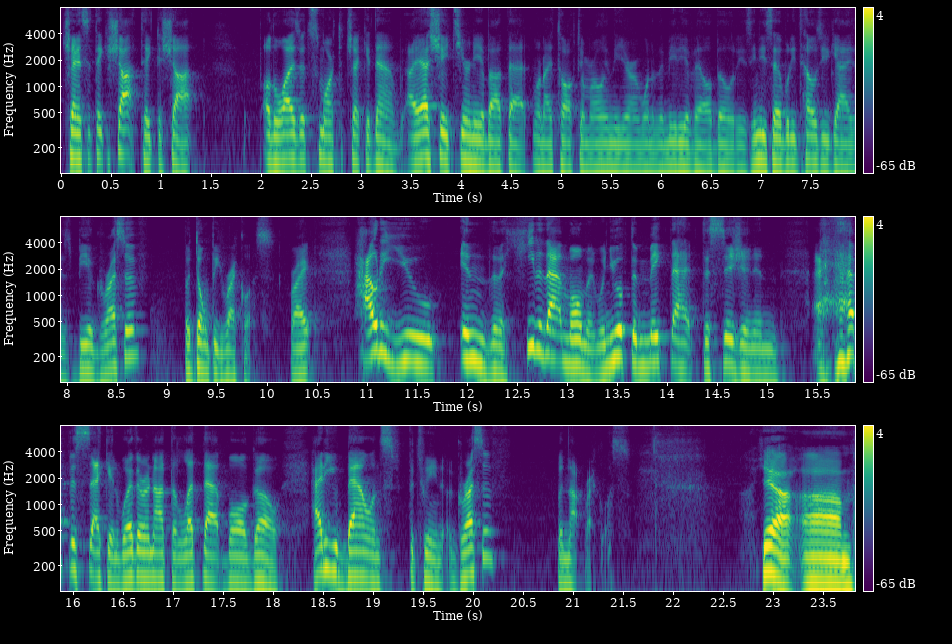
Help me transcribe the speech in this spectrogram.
chance to take a shot, take the shot. Otherwise, it's smart to check it down. I asked Shea Tierney about that when I talked to him early in the year on one of the media availabilities, and he said what he tells you guys is be aggressive, but don't be reckless. Right? How do you, in the heat of that moment, when you have to make that decision and – a half a second whether or not to let that ball go. How do you balance between aggressive but not reckless? Yeah, um,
